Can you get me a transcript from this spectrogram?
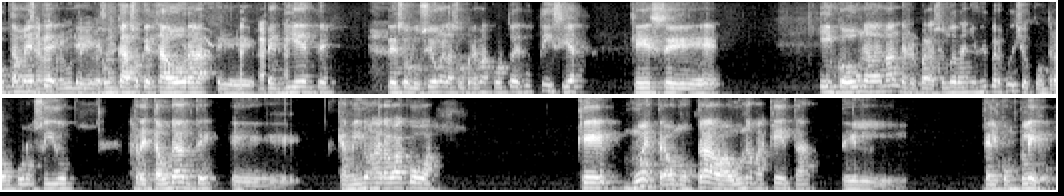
justamente eh, es un caso que está ahora eh, pendiente de solución en la Suprema Corte de Justicia que se incoó una demanda de reparación de daños y perjuicios contra un conocido restaurante, eh, Camino Jarabacoa, que muestra o mostraba una maqueta del, del complejo.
